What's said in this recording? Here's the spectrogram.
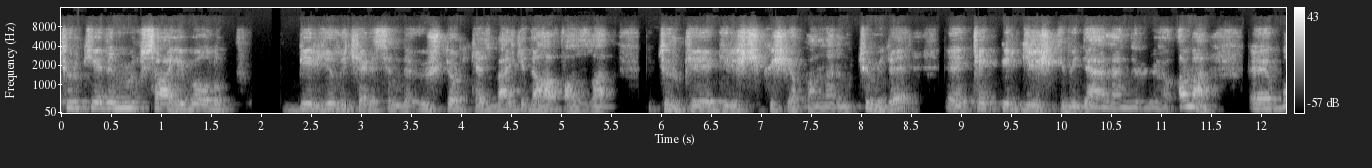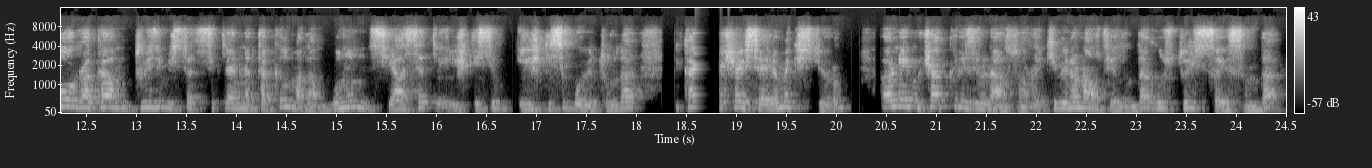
Türkiye'de mülk sahibi olup bir yıl içerisinde 3-4 kez belki daha fazla Türkiye'ye giriş çıkış yapanların tümü de e, tek bir giriş gibi değerlendiriliyor. Ama e, bu rakam turizm istatistiklerine takılmadan bunun siyasetle ilişkisi ilişkisi boyutunda birkaç şey söylemek istiyorum. Örneğin uçak krizinden sonra 2016 yılında Rus turist sayısında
